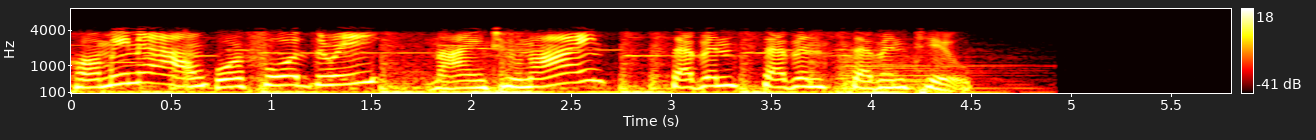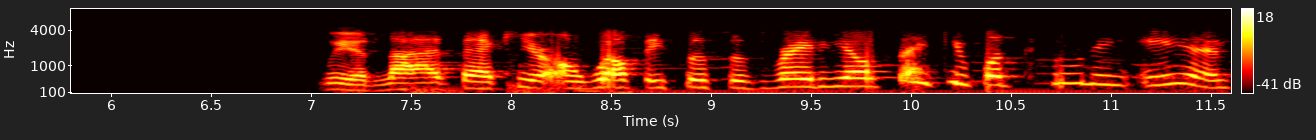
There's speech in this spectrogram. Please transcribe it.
Call me now, 443 929 7772. We are live back here on Wealthy Sistas Radio. Thank you for tuning in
